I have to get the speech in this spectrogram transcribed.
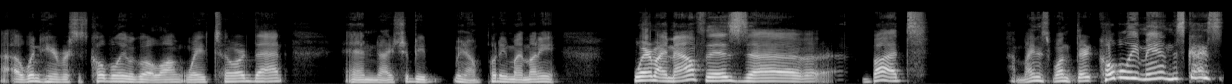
Uh, a win here versus Cobolli will go a long way toward that. And I should be, you know, putting my money where my mouth is. Uh, but minus 130. Cobolli, man, this guy's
